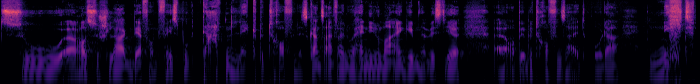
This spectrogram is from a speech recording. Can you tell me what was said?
zu, äh, rauszuschlagen, der vom Facebook-Datenleck betroffen ist. Ganz einfach nur Handynummer eingeben, dann wisst ihr, äh, ob ihr betroffen seid oder nicht.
